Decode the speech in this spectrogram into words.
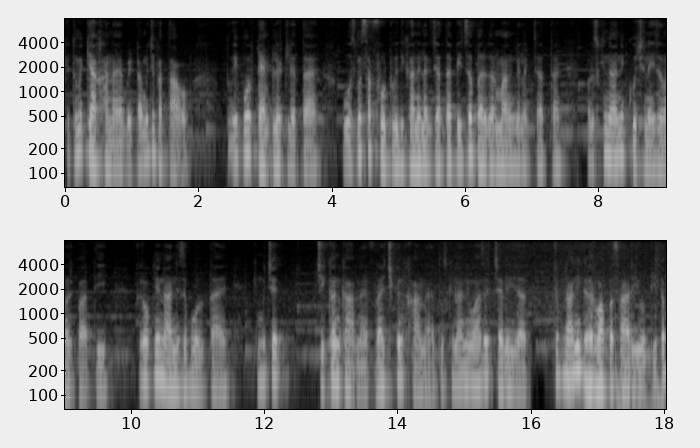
कि तुम्हें क्या खाना है बेटा, मुझे बताओ। तो एक वो टैंपलेट लेता है, वो उसमें सब फ़ोटो दिखाने लग जाता है पिज़्ज़ा बर्गर मांगने लग जाता है। और उसकी नानी कुछ नहीं समझ पाती। फिर वो अपनी नानी से बोलता है कि मुझे चिकन खाना है, फ्राई चिकन खाना है। तो उसकी नानी वहाँ से चली जाती। जब नानी घर वापस आ रही होती, तब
